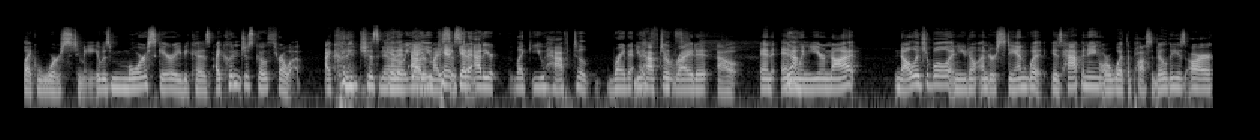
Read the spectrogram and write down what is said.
like worse to me. It was more scary because I couldn't just go throw up. I couldn't just No, get it yeah, out of my system. you can't get it out of your like. You have to write it. you have to write it out and and Yeah. when you're not knowledgeable and you don't understand what is happening or what the possibilities are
